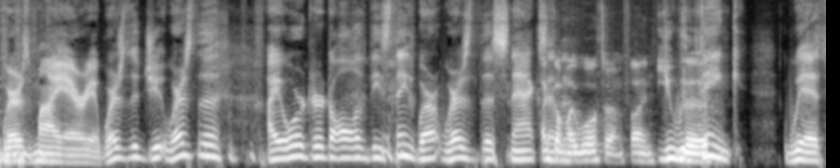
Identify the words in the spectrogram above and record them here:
Where's my area? Where's the ju- Where's the? I ordered all of these things. Where Where's the snacks? I got the- my water. I'm fine. you would The- think with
